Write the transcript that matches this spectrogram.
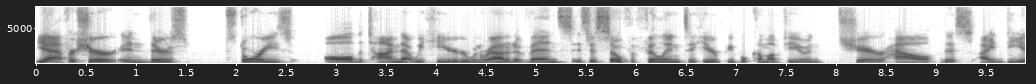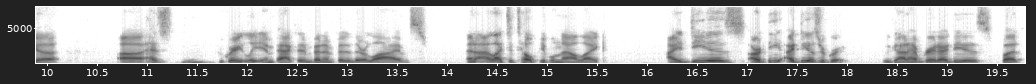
Yeah for sure. And there's stories all the time that we hear when we're out at events. It's just so fulfilling to hear people come up to you and share how this idea uh, has greatly impacted and benefited their lives. And I like to tell people now, like, ideas are ideas are great. We got to have great ideas, but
